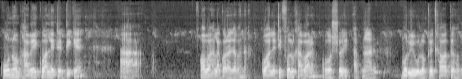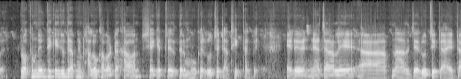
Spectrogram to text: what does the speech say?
কোনোভাবেই কোয়ালিটির দিকে অবহেলা করা যাবে না। কোয়ালিটি ফুল খাবার অবশ্যই আপনার মুরগিগুলোকে খাওয়াতে হবে। প্রথম দিন থেকে যদি আপনি ভালো খাবারটা খাওয়ান, সেক্ষেত্রে এদের মুখের রুচিটা ঠিক থাকবে। এদের ন্যাচারালে আপনার যে রুচিটা, এটা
